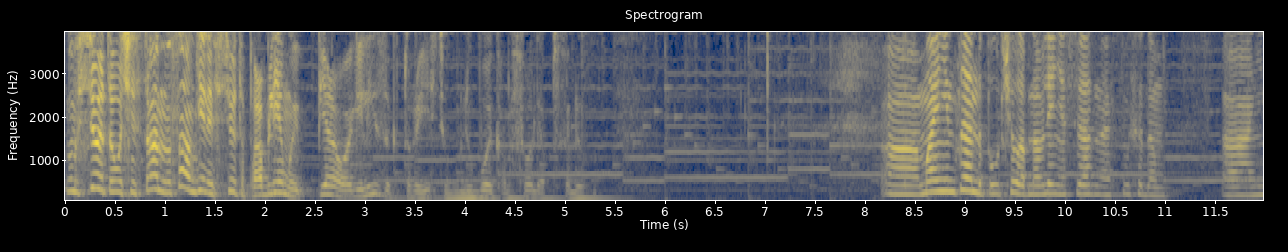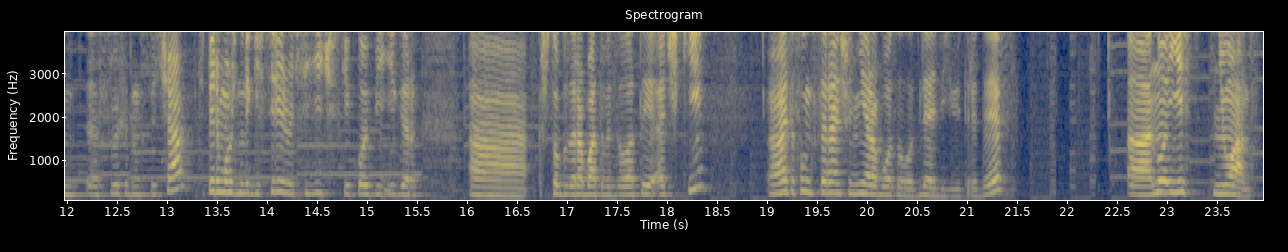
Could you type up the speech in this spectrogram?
Ну, все это очень странно. На самом деле, все это проблемы первого релиза, которые есть у любой консоли абсолютно. Uh, My Nintendo получила обновление, связанное с выходом, uh, с выходом свеча. Теперь можно регистрировать физические копии игр а, чтобы зарабатывать золотые очки. А эта функция раньше не работала для Wii U и 3DS. А, но есть нюанс.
